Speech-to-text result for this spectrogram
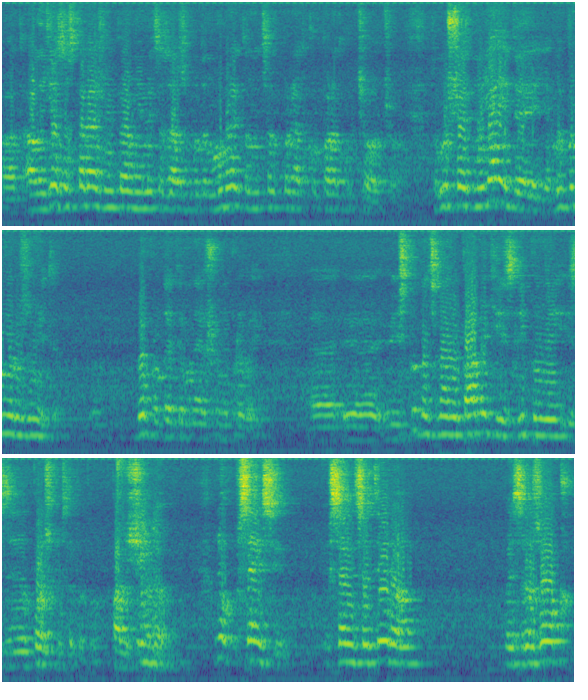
От, але є застереження певні, ми це зараз будемо говорити, але це в порядку, в порядку чого чого. Тому що як моя ідея є, ми повинні розуміти. Ви правдайте мене, якщо не правий. Е, е, Інститут національної пам'яті зліплений із польського інституту. Пам'яті. Ну, в сенсі, вся ініціатива, весь зразок,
